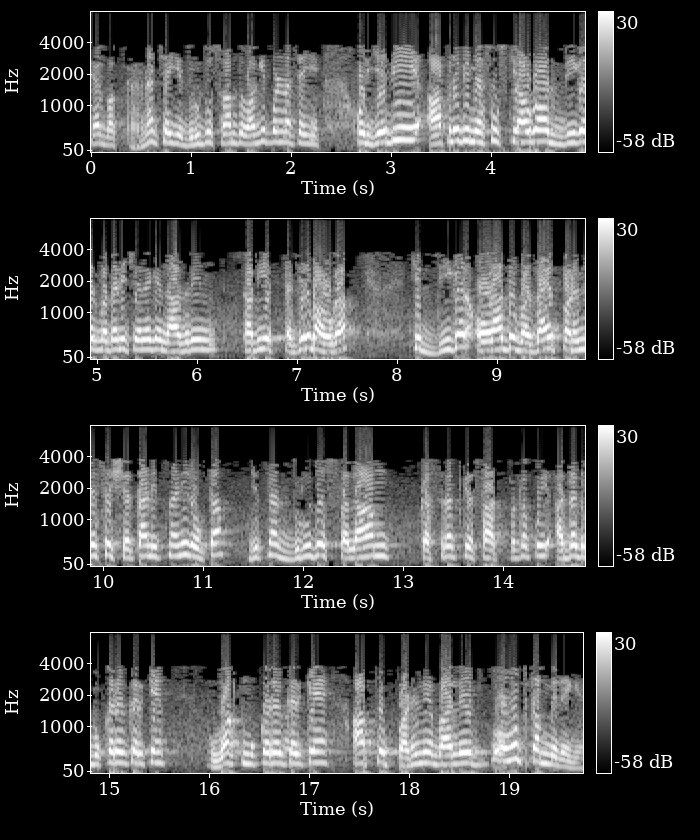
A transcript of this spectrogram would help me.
یار بات کرنا چاہیے، درود السلام تو واقعی پڑھنا چاہیے۔ اور یہ بھی آپ نے بھی محسوس کیا ہوگا اور دیگر مدنی چینل کے ناظرین کا بھی یہ تجربہ ہوگا کہ دیگر اوراد و وظائف پڑھنے سے شیطان اتنا نہیں روکتا جتنا درود السلام کثرت کے ساتھ مطلب کوئی عدد مقرر کر کے، وقت مقرر کر کے آپ کو پڑھنے والے بہت کم ملیں گے۔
